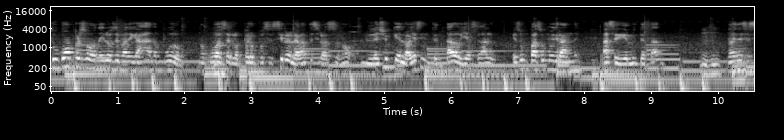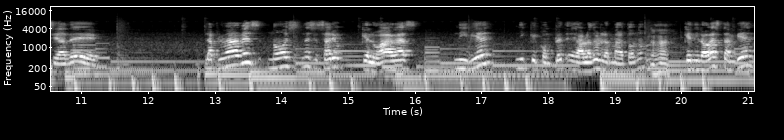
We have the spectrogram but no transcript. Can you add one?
tú como persona y los demás digan, ah, no pudo, no pudo hacerlo. Pero pues es irrelevante si lo haces o no. El hecho de que lo hayas intentado ya es algo. Es un paso muy grande a seguirlo intentando. No hay necesidad de... La primera vez no es necesario que lo hagas ni bien ni que complete, eh, hablando del maratón, ¿no? Ajá. Que ni lo hagas tan bien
